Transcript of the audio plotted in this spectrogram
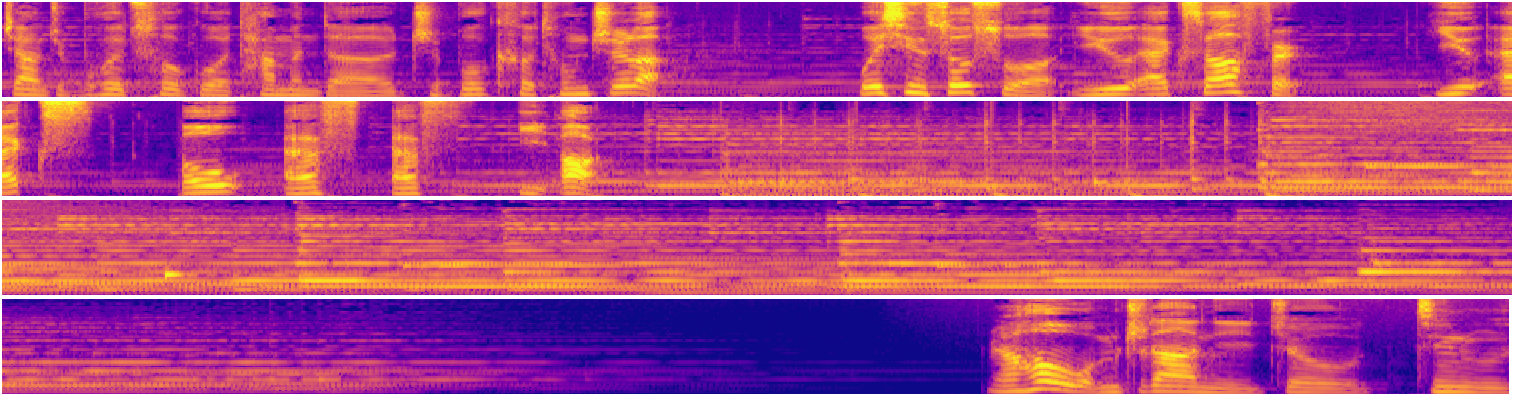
这样就不会错过他们的直播课通知了。微信搜索 UX Offer，UX。O F F E R。然后我们知道，你就进入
